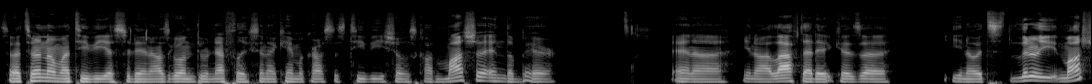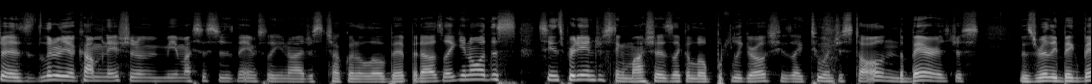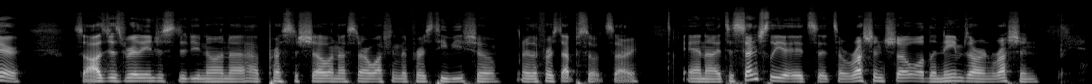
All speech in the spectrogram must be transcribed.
So I turned on my TV yesterday and I was going through Netflix and I came across this TV show. It's called Masha and the Bear. And uh, you know, I laughed at it because uh, you know, it's literally Masha is literally a combination of me and my sister's name. So you know, I just chuckled a little bit. But I was like, you know what, this seems pretty interesting. Masha is like a little poodly girl. She's like two inches tall, and the bear is just this really big bear. So I was just really interested, you know, and I pressed the show and I started watching the first TV show or the first episode. Sorry and uh, it's essentially it's it's a Russian show. All the names are in Russian,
